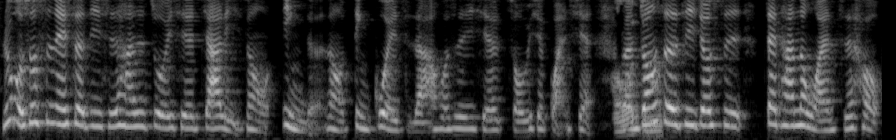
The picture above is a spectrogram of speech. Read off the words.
如果说室内设计师，他是做一些家里这种硬的那种订柜子啊，或是一些走一些管线。软装设计就是在他弄完之后，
